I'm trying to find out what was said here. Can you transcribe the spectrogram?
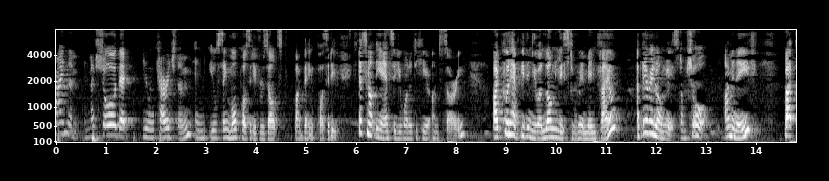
train them and make sure that you encourage them and you'll see more positive results by being positive. If that's not the answer you wanted to hear, I'm sorry. I could have given you a long list of where men fail, a very long list, I'm sure. I'm an Eve. But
